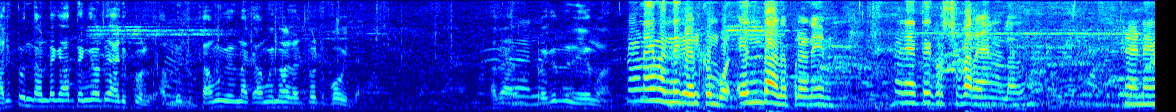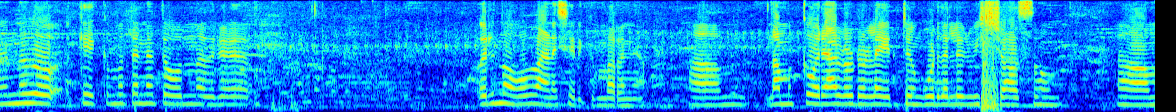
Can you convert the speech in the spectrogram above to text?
അടുപ്പുണ്ടെങ്കിൽ ആ തെങ്ങിനോട് അടുപ്പുള്ളൂ അവിടെ കമുങ്ങ് നിന്നാൽ കമുങ്ങിനോട് അടുത്തോട്ട് പോവില്ല. അതാണ് പ്രകൃതി നിയമമാണ് പ്രണയം എന്ന് കേൾക്കുമ്പോൾ എന്താണ് പ്രണയം? പ്രണയത്തെ കുറിച്ച് പറയാനുള്ളത്. പ്രണയം എന്ന് കേൾക്കുമ്പോൾ തന്നെ തോന്നുന്നത് ഒരു നോവാണ് ശരിക്കും പറഞ്ഞ. നമുക്ക് ഒരാളോടുള്ള ഏറ്റവും കൂടുതലൊരു വിശ്വാസവും ആം,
